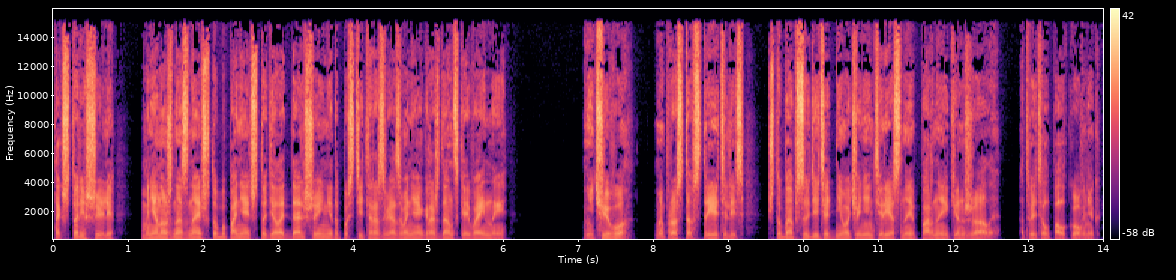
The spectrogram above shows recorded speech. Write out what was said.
Так что решили?» Мне нужно знать, чтобы понять, что делать дальше и не допустить развязывания гражданской войны». «Ничего, мы просто встретились, чтобы обсудить одни очень интересные парные кинжалы», — ответил полковник.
